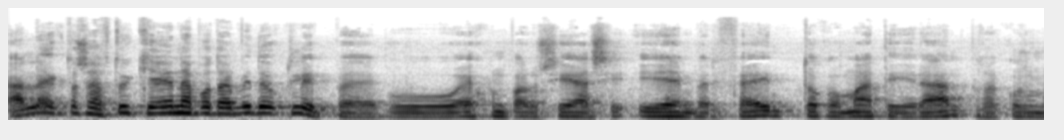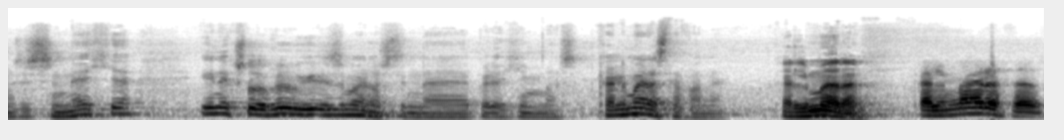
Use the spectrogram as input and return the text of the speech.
αλλά εκτός αυτού και ένα από τα βίντεο κλιπ ε, που έχουν παρουσιάσει οι Ember Fade το κομμάτι Iran που θα ακούσουμε στη συνέχεια είναι εξ ολοκλήρου γυρισμένο στην ε, περιοχή μας. Καλημέρα Στέφανε. Καλημέρα. Καλημέρα σας.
